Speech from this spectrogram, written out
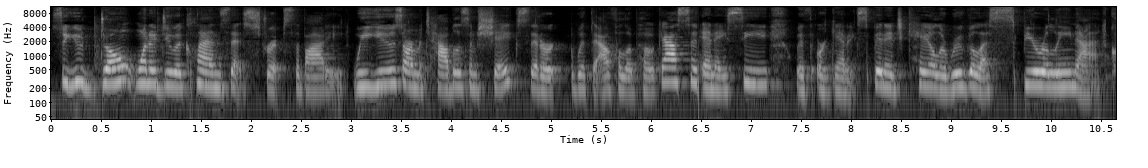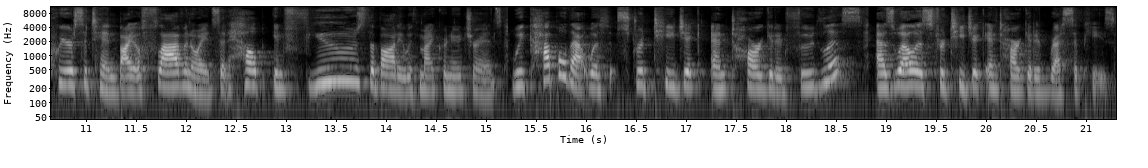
So, you don't want to do a cleanse that strips the body. We use our metabolism shakes that are with the alpha lipoic acid, NAC with organic spinach, kale, arugula, spirulina, quercetin, bioflavonoids that help infuse the body with micronutrients. We couple that with strategic and targeted food lists, as well as strategic and targeted recipes.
